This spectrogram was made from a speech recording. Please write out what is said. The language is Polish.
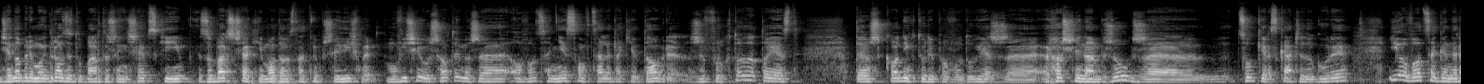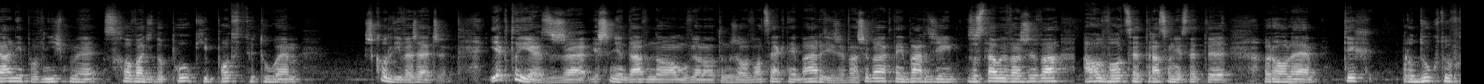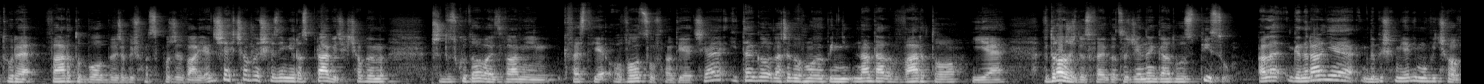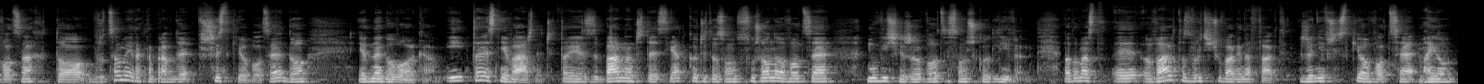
Dzień dobry moi drodzy, tu Bartosz Aniszewski. Zobaczcie jaki model ostatnio przyjęliśmy. Mówi się już o tym, że owoce nie są wcale takie dobre, że fruktoza to jest ten szkodnik, który powoduje, że rośnie nam brzuch, że cukier skacze do góry i owoce generalnie powinniśmy schować do półki pod tytułem szkodliwe rzeczy. Jak to jest, że jeszcze niedawno mówiono o tym, że owoce jak najbardziej, że warzywa jak najbardziej zostały warzywa, a owoce tracą niestety rolę tych produktów, które warto byłoby, żebyśmy spożywali. Ja dzisiaj chciałbym się z nimi rozprawić, chciałbym przedyskutować z Wami kwestię owoców na diecie i tego, dlaczego w mojej opinii nadal warto je wdrożyć do swojego codziennego jadłospisu. Ale generalnie, gdybyśmy mieli mówić o owocach, to wrzucamy je tak naprawdę wszystkie owoce do jednego worka. I to jest nieważne, czy to jest banan, czy to jest jabłko, czy to są suszone owoce. Mówi się, że owoce są szkodliwe. Natomiast y, warto zwrócić uwagę na fakt, że nie wszystkie owoce mają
